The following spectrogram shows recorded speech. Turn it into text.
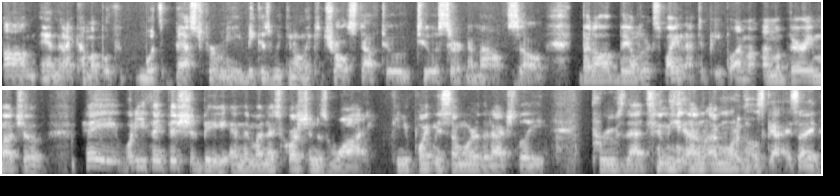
um, and then I come up with what's best for me because we can only control stuff to to a certain amount. So, but I'll be able to explain that to people. I'm a, I'm a very much of, hey, what do you think this should be? And then my next question is why can you point me somewhere that actually proves that to me? I'm, I'm one of those guys. I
